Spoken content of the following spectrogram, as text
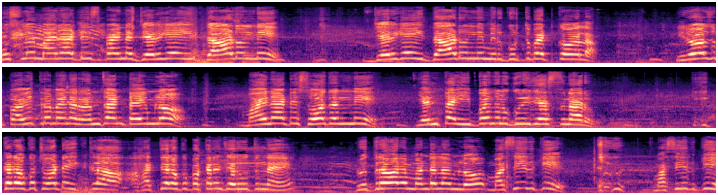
ముస్లిం మైనారిటీస్ పైన జరిగే ఈ దాడుల్ని జరిగే ఈ దాడుల్ని మీరు గుర్తుపెట్టుకోవాలా? ఈరోజు పవిత్రమైన రంజాన్ టైంలో మైనారిటీ సోదరుల్ని ఎంత ఇబ్బందులు గురి చేస్తున్నారు? ఇక్కడ ఒక చోట ఇట్లా హత్యలు ఒక పక్కన జరుగుతున్నాయి. రుద్రవరం మండలంలో మసీద్కి మసీద్కి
